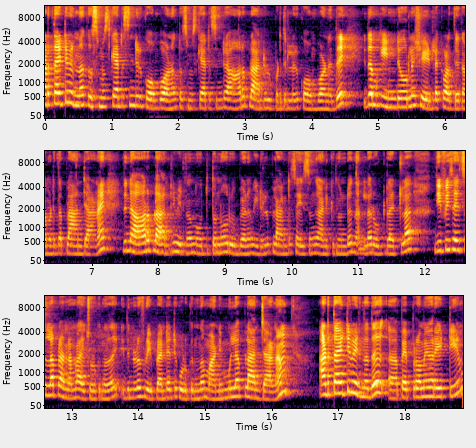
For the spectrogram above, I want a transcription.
അടുത്തായിട്ട് വരുന്നത് ക്രിസ്മസ് കാറ്റസിന്റെ ഒരു കോംബോ ആണ്. ക്രിസ്മസ് കാറ്റസിന്റെ ആറ് പ്ലാന്റ് ഉൾപ്പെടുത്തിയിട്ടുള്ള ഒരു കോംബോ ആണിത്. ഇത് നമുക്ക് ഇൻഡോറിലും ഷെയ്ഡിലൊക്കെ വളർത്തിയെടുക്കാൻ പറ്റുന്ന പ്ലാന്റ് ആണ്. ഇതിന്റെ ആറ് പ്ലാന്റിന് വരുന്നത് നൂറ്റി തൊണ്ണൂറ് രൂപയാണ് വീഡിയോയിൽ പ്ലാന്റ് സൈസും കാണിക്കുന്നുണ്ട്. നല്ല റൂട്ടഡായിട്ടുള്ള ജിഫി സൈസുള്ള പ്ലാന്റ് നമ്മൾ അയച്ചു കൊടുക്കുന്നത്. ഇതിനോട് ഫ്രീ പ്ലാന്റ് ആയിട്ട് കൊടുക്കുന്നത് മണിമുല്ല പ്ലാന്റ് ആണ്. അടുത്തായിട്ട് വരുന്നത് പെപ്രോമി വെറൈറ്റിയും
